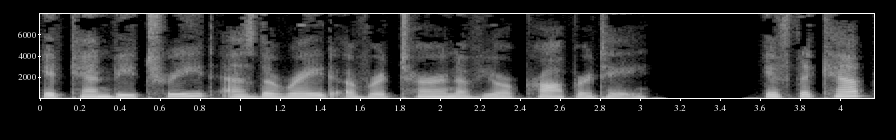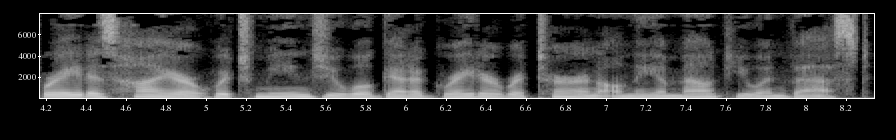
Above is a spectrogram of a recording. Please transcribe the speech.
It can be treated as the rate of return of your property. If the cap rate is higher, which means you will get a greater return on the amount you invest.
